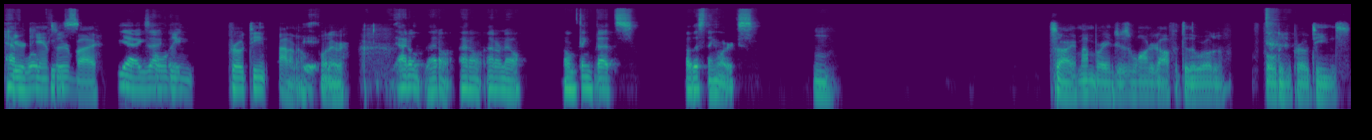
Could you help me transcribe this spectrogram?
have Cure cancer peace. by yeah, exactly. folding protein. I don't know. Eh, Whatever. I don't, I don't, I don't, I don't know. I don't think that's how this thing works. Hmm. Sorry, my brain just wandered off into the world of folding proteins.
